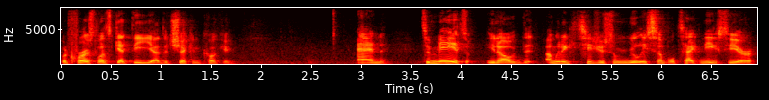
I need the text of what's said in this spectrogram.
But first, let's get the, uh, the chicken cooking. And to me, it's, you know, I'm gonna teach you some really simple techniques here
